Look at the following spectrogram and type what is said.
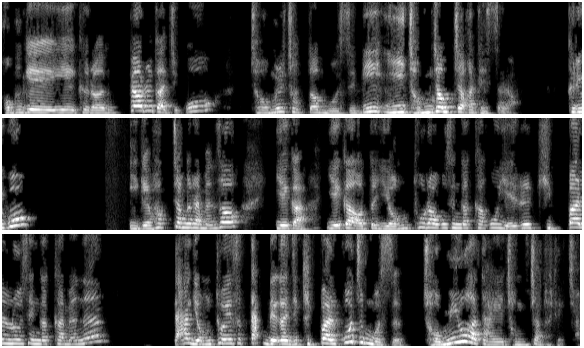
거북이의 그런 뼈를 가지고 점을 쳤던 모습이 이 점점자가 됐어요. 그리고 이게 확장을 하면서 얘가 얘가 어떤 영토라고 생각하고 얘를 깃발로 생각하면은 딱 영토에서 딱 내가 이제 깃발 꽂은 모습 점유하다의 점자도 되죠.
